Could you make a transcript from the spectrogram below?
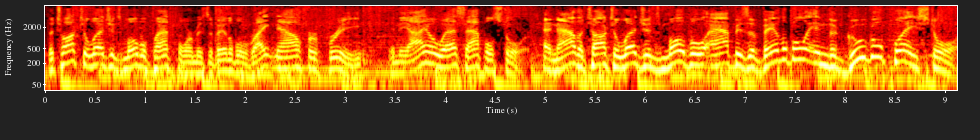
The Talk to Legends mobile platform is available right now for free in the iOS Apple Store. And now the Talk to Legends mobile app is available in the Google Play Store.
